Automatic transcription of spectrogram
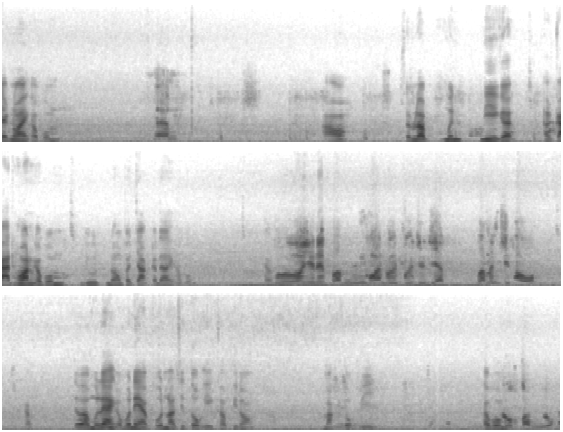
จักหน้อยครับ ผมงานเอาสำหรับมื้อนี้ก็อากาศร้อนครับผมอยู่หน้องประจักษ์ก็ได้ครับผมโอ้ยอยู่ในปั๊มยังหอนปืนปืนจุดเดียดว่ามันสิเผาแต่ว่ามื้อแรงก็บ่แน่ฝนอาจสิตกอีกครับพี่น้อง มักตกดี ครับผม ลูกปั่นลูกโม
